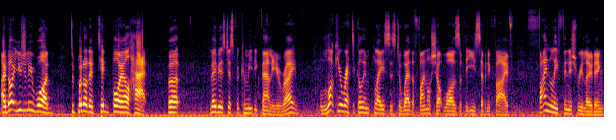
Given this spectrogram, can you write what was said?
I'm not usually one to put on a tinfoil hat, but maybe it's just for comedic value, right? lock your reticle in place as to where the final shot was of the E75, finally finish reloading,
